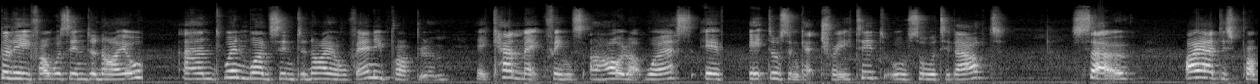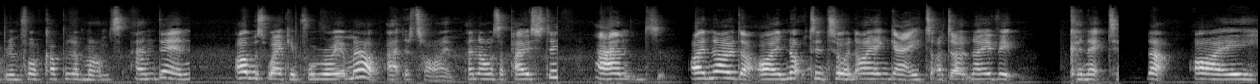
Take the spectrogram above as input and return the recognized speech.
believe I was in denial. And when one's in denial of any problem, it can make things a whole lot worse if it doesn't get treated or sorted out. So I had this problem for a couple of months, and then I was working for Royal Mail at the time, and I was a postie, and I know that I knocked into an iron gate. I don't know if it connected. That I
